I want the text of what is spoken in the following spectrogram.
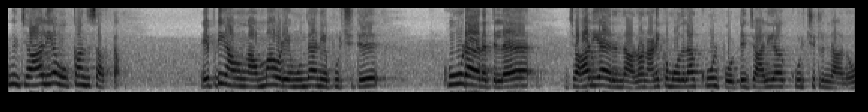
இங்கே ஜாலியாக உட்காந்து சாப்பிட்டான். எப்படி அவங்க அம்மாவுடைய முந்தானியை பிடிச்சிட்டு கூடாரத்தில் ஜாலியாக இருந்தானோ நினைக்கும் போதெல்லாம் கூழ் போட்டு ஜாலியாக குடிச்சிட்டு இருந்தானோ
